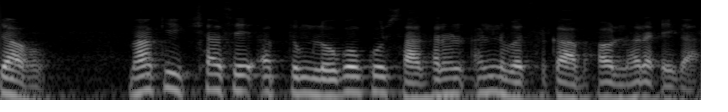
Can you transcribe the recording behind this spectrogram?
जाओ। माँ की इच्छा से अब तुम लोगों को साधारण अन्न वस्त्र का अभाव न रहेगा।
